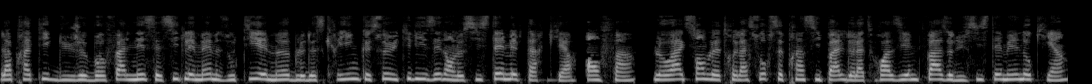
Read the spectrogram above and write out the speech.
la pratique du jeu Bofal nécessite les mêmes outils et meubles de screen que ceux utilisés dans le système Heptarchia. Enfin, Loag semble être la source principale de la troisième phase du système énochien,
